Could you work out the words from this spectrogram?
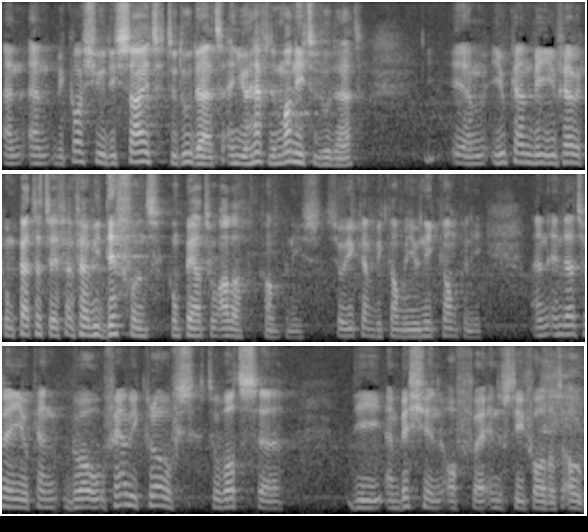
And, and because you decide to do that and you have the money to do that, um, you can be very competitive and very different compared to other companies. So you can become a unique company. And in that way, you can grow very close to what's, uh, the ambition of uh, Industry 4.0.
